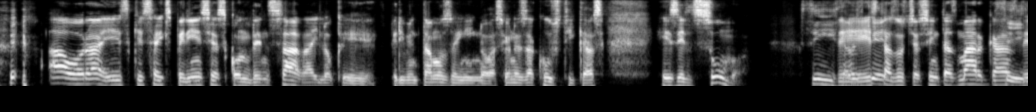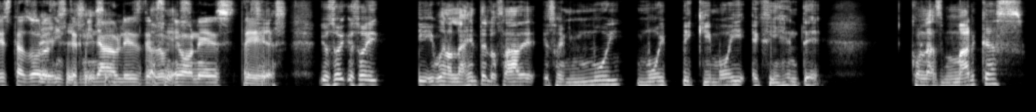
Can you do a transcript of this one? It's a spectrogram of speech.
Ahora es que esa experiencia es condensada y lo que experimentamos en innovaciones acústicas es el sumo Sí, ¿sabes de estas 800 marcas, Sí, de estas horas sí, interminables de reuniones, de... Yo soy, yo soy, y bueno, la gente lo sabe, yo soy muy, muy picky, muy exigente con las marcas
